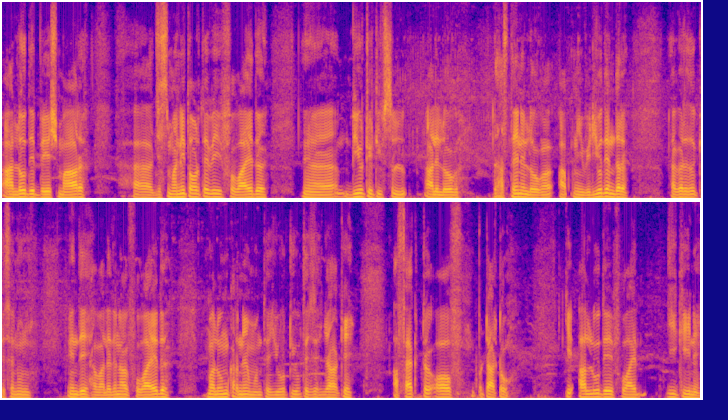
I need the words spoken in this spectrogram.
ਆਲੂ ਦੇ ਬੇਸ਼ੁਮਾਰ ਜਿਸਮਾਨੀ ਤੌਰ ਤੇ ਵੀ ਫਵਾਇਦ ਬਿਊਟੀ ਟਿਪਸ ਵਾਲੇ ਲੋਕ ਦੱਸਦੇ ਨੇ, ਲੋਕ ਆਪਣੀ ਵੀਡੀਓ ਦੇ ਅੰਦਰ ਅਗਰ ਕਿਸੇ ਨੂੰ ਇਹਦੇ ਹਵਾਲੇ ਦੇ ਨਾਲ ਫਵਾਇਦ ਮਾਲੂਮ ਕਰਨੇ ਹੋਣ ਤੇ YouTube ਤੇ ਜਾ ਕੇ ਅਫੈਕਟ ਆਫ ਪੋਟੈਟੋ ਕਿ ਆਲੂ ਦੇ ਫਵਾਇਦ ਕੀ ਕੀ ਨੇ,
